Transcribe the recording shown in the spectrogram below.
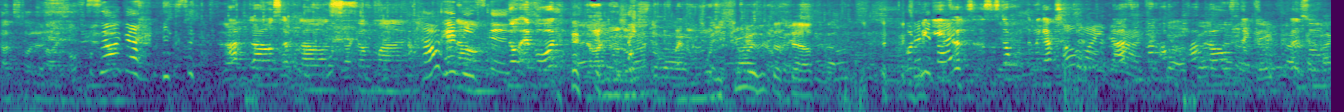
ganz tolle Leistung. Dank. Applaus, Applaus, nochmal. Genau. No award. Ja, nur Hose. Die Schuhe sind das Schärfste. Und wie geht's? Also, es ist doch eine ganz schöne, da sieht man auch ein paar blaue Flecke. Also,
